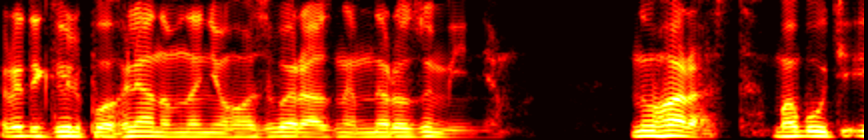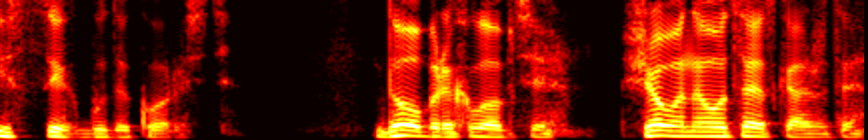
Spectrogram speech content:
Редикюль поглянув на нього з виразним нерозумінням. Ну, гаразд, мабуть, із цих буде користь. Добре, хлопці, що ви на оце скажете?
